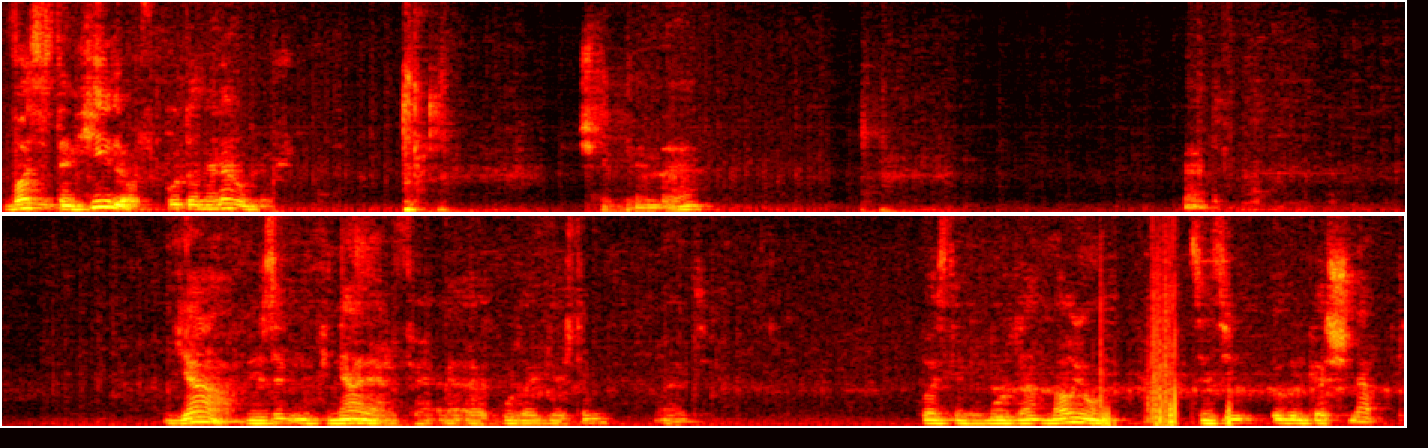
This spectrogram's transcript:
Was ist denn hier los? Burada neler oluyor? Şeklinde. Evet. Ja, wir sind im Finale. Evet, burada geçtim. Evet. Denn burada? Marion, sind Sie übergeschnappt?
